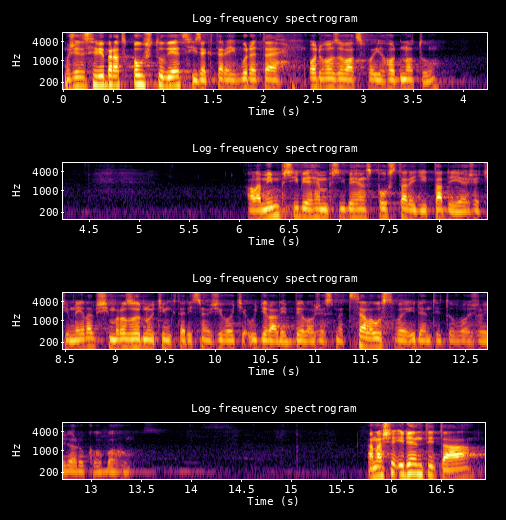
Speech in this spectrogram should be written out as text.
Můžete si vybrat spoustu věcí, ze kterých budete odvozovat svoji hodnotu, ale mým příběhem, příběhem spousta lidí tady je, že tím nejlepším rozhodnutím, který jsme v životě udělali, bylo, že jsme celou svoji identitu vložili do rukou Bohu. A naše identita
